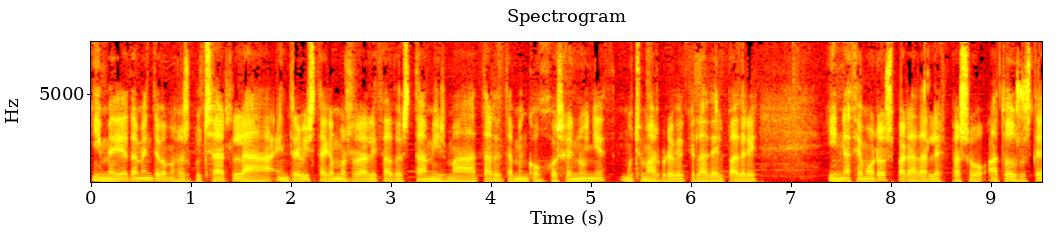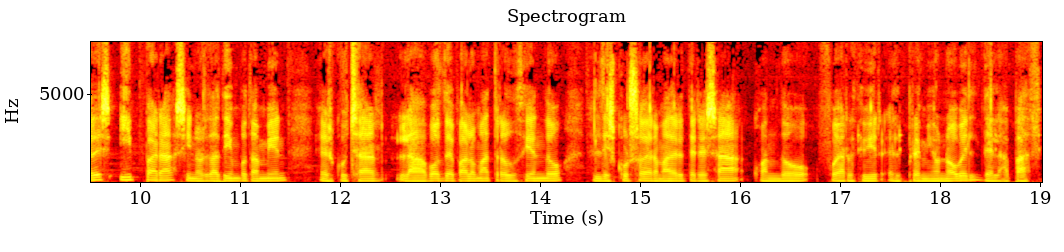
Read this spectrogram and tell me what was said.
Inmediatamente vamos a escuchar la entrevista que hemos realizado esta misma tarde también con José Núñez, mucho más breve que la del padre Ignacio Moros para darles paso a todos ustedes y para, si nos da tiempo también, escuchar la voz de Paloma traduciendo el discurso de la Madre Teresa cuando fue a recibir el Premio Nobel de la Paz.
